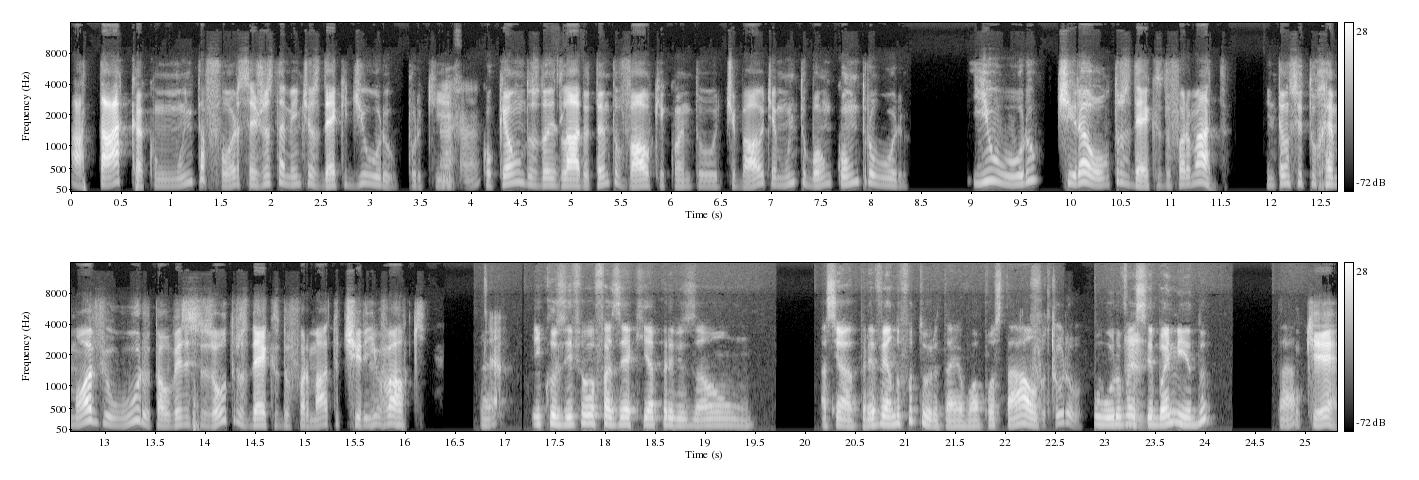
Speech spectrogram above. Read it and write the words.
ataca com muita força é justamente os decks de Uro. Porque Uhum. qualquer um dos dois lados, tanto o Valk quanto o Tibalt, é muito bom contra o Uro. E o Uro tira outros decks do formato. Então, se tu remove o Uro, talvez esses outros decks do formato tirem o Valk. Inclusive, eu vou fazer aqui a previsão. Assim, ó, prevendo o futuro, tá? Eu vou apostar alto. Futuro? O Uro vai Hum. ser banido. O quê?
